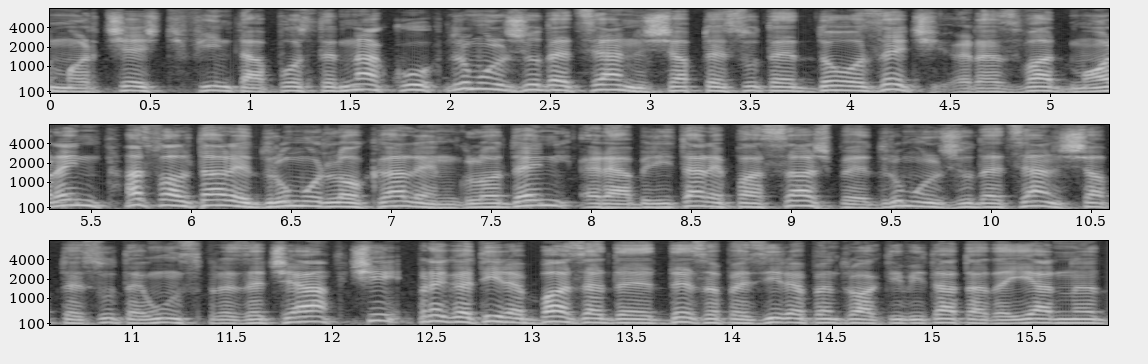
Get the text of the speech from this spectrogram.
Mărcești Finta Postârnacu, drumul județean 7 720 Răzvat Moreni, asfaltare drumuri locale în Glodeni, reabilitare pasaj pe drumul județean 711 și pregătire baza de dezăpezire pentru activitatea de iarnă 2011-2012.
